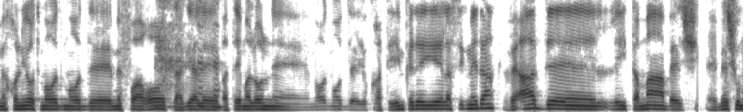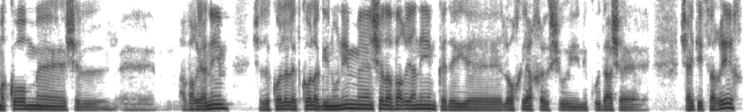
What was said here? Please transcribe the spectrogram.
מכוניות מאוד מאוד מפוארות, להגיע לבתי מלון מאוד מאוד יוקרתיים כדי להשיג מידע, ועד להיטמע באיזשהו מקום של עבריינים. שזה כולל את כל הגינונים אה, של עבריינים כדי אה, להוכיח איזושהי נקודה ש... שהייתי צריך.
